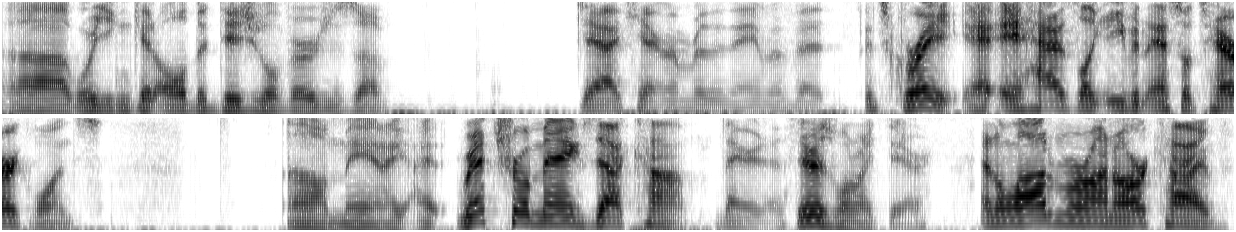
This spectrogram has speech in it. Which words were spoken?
uh, where you can get all the digital versions of. Yeah, I can't remember the name of it. It's great. It it has like even esoteric ones. Oh man, I, I retromags.com. There it is. There's one right there, and a lot of them are on archive.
